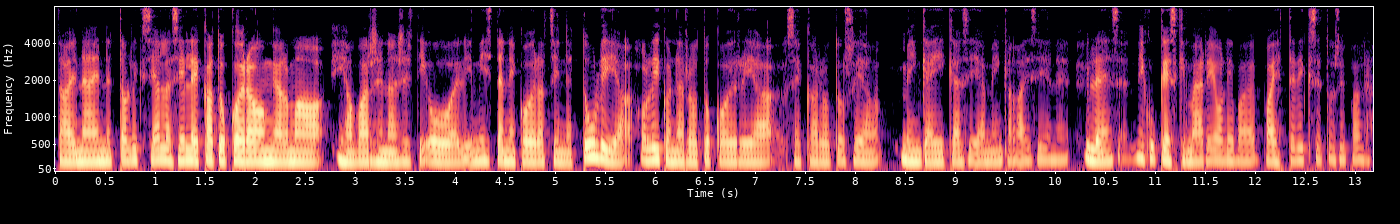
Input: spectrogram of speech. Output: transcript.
tai näin, että oliko siellä, siellä ei katukoira-ongelmaa ihan varsinaisesti ole, eli mistä ne koirat sinne tuli ja oliko ne rotukoiria, sekarotus ja minkä ikäisiä, minkälaisia ne yleensä, niin kuin keskimäärin oli vai vaihteliko se tosi paljon?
